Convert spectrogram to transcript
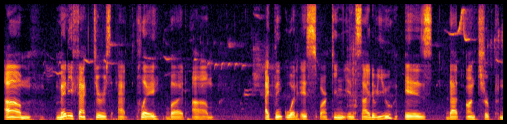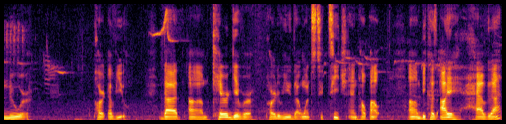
Um, many factors at play, but um, I think what is sparking inside of you is that entrepreneur part of you, that um, caregiver part of you that wants to teach and help out. Um, because I have that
